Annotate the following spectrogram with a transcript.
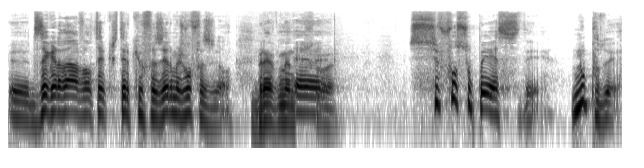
eh, desagradável ter, que- ter que o fazer, mas vou fazê-lo. Brevemente, por Eh, favor. Se fosse o PSD no poder,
